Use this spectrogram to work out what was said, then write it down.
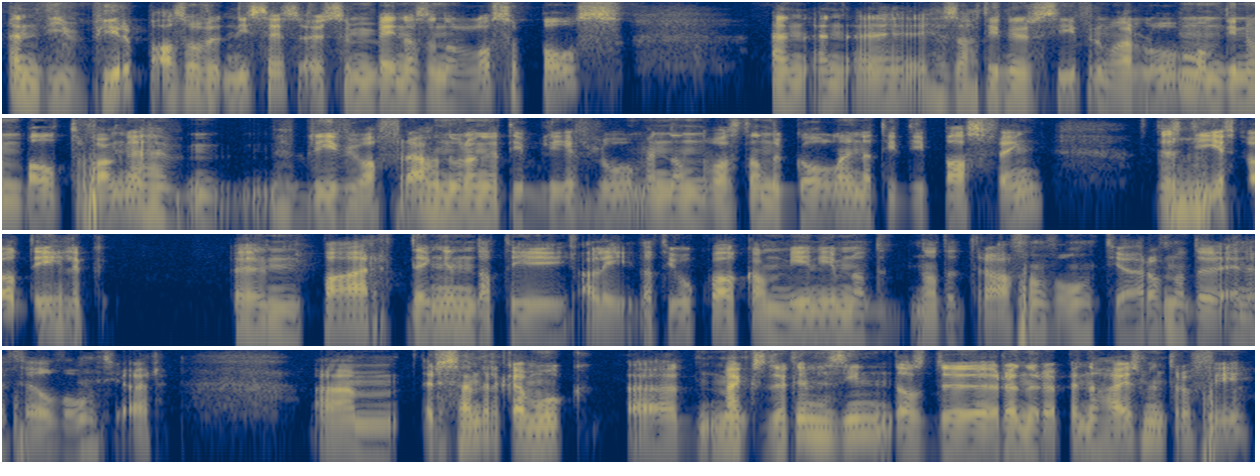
en die wierp alsof het niets is uit zijn bijna zo'n losse pols. En, en, en je zag die receiver maar lopen om die een bal te vangen. Je, bleef je afvragen hoe lang dat hij bleef lopen. En dan was dan de goal line dat hij die pas ving. Dus die mhm. heeft wel degelijk een paar dingen dat hij, allee, dat hij ook wel kan meenemen naar de, naar de draft van volgend jaar of naar de NFL volgend jaar. Um, recentelijk hebben we ook uh, Max Duggan gezien, dat is de runner-up in de Heisman Trofee.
